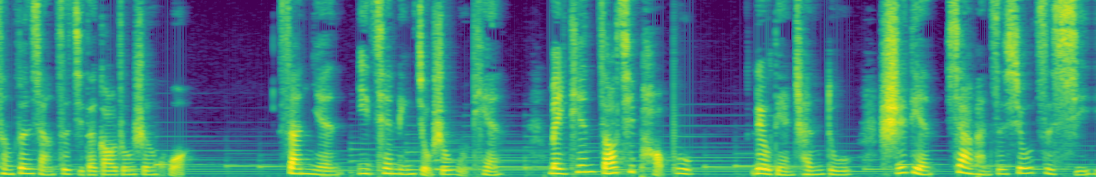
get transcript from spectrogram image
曾分享自己的高中生活：三年一千零九十五天，每天早起跑步，六点晨读，十点下晚自修自习，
